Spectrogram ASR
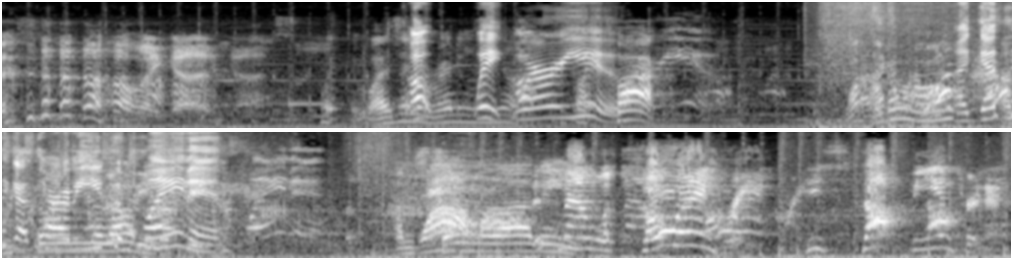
Oh my god. Wait, why is that Oh, not ready? wait, where are you? Fuck. I don't know. I guess I got tired of you complaining. I'm still in the Wow, lobby. this man was so angry, he stopped the internet.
